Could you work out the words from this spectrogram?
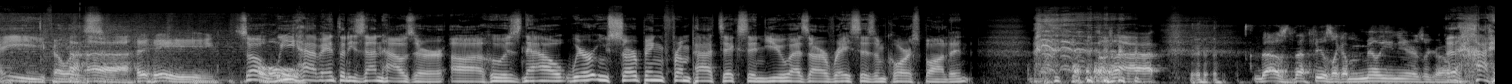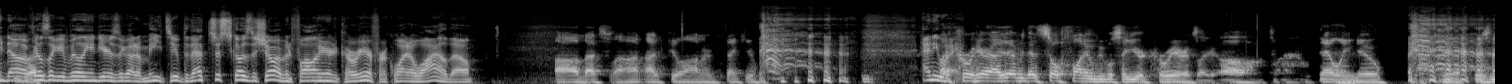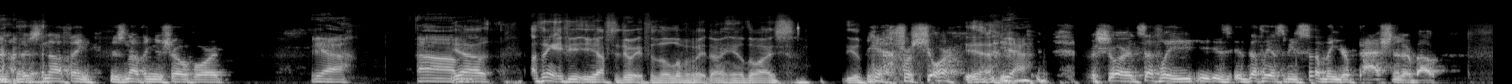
Hey, fellas. Hey, hey. So Oh. we have Anthony Zenhauser, uh, who is now we're usurping from Pat Dixon you as our racism correspondent. That was that feels like a million years ago. I know it feels like a million years ago to me too, but that just goes to show I've been following your career for quite a while, though. Uh, that's uh, I feel honored. Thank you. Anyway, My career. I, I mean, that's so funny when people say your career. It's like, oh, they only knew. There's, no, there's nothing. There's nothing to show for it. yeah, um, yeah, I think if you, you have to do it for the love of it, don't you? Otherwise, you Yeah, for sure. yeah. yeah, For sure. It's definitely. It definitely has to be something you're passionate about.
